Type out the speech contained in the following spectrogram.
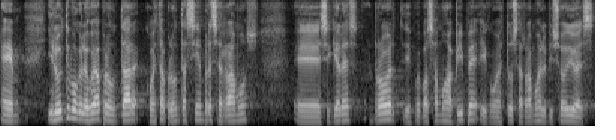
Eh, y lo último que les voy a preguntar, con esta pregunta siempre cerramos, eh, si quieres, Robert, y después pasamos a Pipe, y con esto cerramos el episodio, es,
